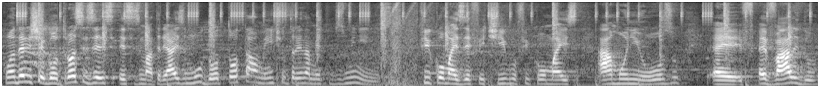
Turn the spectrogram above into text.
Quando ele chegou, trouxe esses materiais, mudou totalmente o treinamento dos meninos. Ficou mais efetivo, ficou mais harmonioso, é, é válido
